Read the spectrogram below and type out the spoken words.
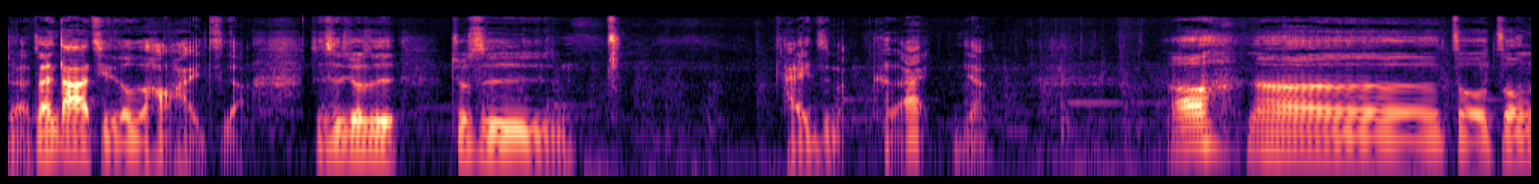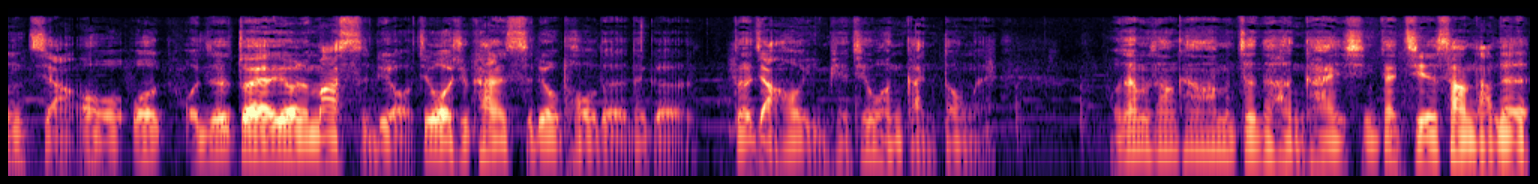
对啊，但大家其实都是好孩子啊，只是就是就是孩子嘛，可爱这样。好，那走中奖哦，我我觉得对，又有人骂十六，结果我去看十六 PO 的那个得奖后影片，其实我很感动哎。我在网上看到他们真的很开心，在街上拿着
